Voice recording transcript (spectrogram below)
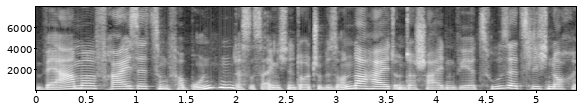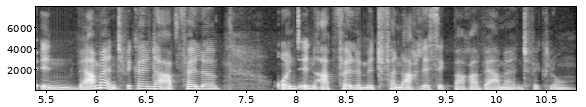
Wärmefreisetzung verbunden. Das ist eigentlich eine deutsche Besonderheit. Unterscheiden wir zusätzlich noch in wärmeentwickelnde Abfälle und in Abfälle mit vernachlässigbarer Wärmeentwicklung.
